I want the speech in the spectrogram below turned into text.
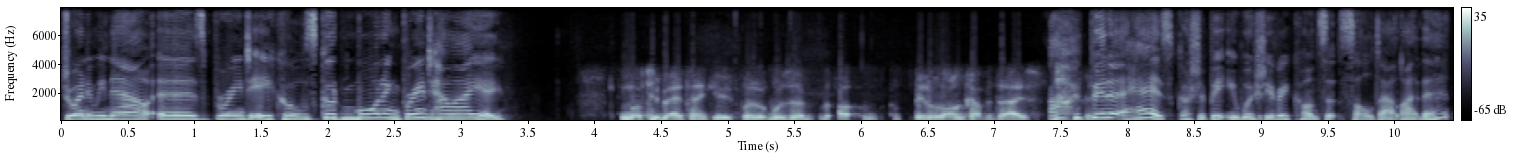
Joining me now is Brent Eccles. Good morning, Brent. How are you? Not too bad, thank you. It was a, a been a long couple of days. I bet it has. Gosh, I bet you wish every concert sold out like that.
